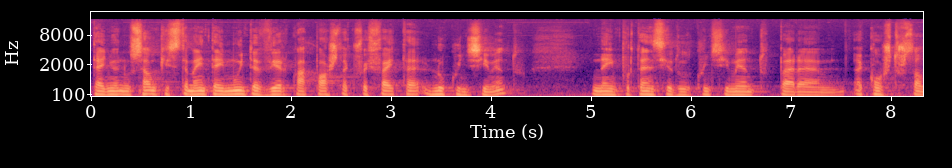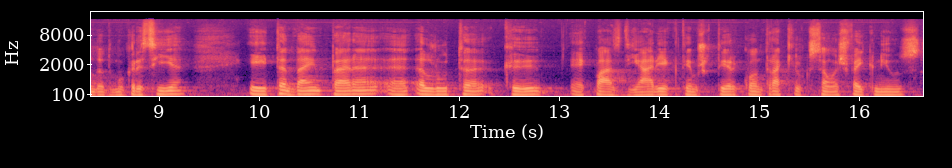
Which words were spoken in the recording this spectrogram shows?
tenho a noção que isso também tem muito a ver com a aposta que foi feita no conhecimento, na importância do conhecimento para a construção da democracia e também para a, a luta que é quase diária que temos que ter contra aquilo que são as fake news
